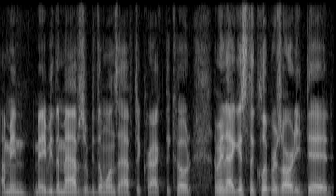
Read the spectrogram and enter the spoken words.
I mean, maybe the Mavs would be the ones that have to crack the code. I mean, I guess the Clippers already did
